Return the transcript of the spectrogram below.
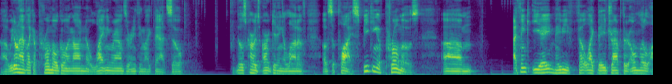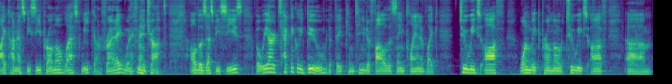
Uh, we don't have like a promo going on, no lightning rounds or anything like that. So those cards aren't getting a lot of of supply. Speaking of promos. Um, I think EA maybe felt like they dropped their own little Icon SBC promo last week on Friday when they dropped all those SBCs. But we are technically due if they continue to follow the same plan of like two weeks off, one week promo, two weeks off. Um,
